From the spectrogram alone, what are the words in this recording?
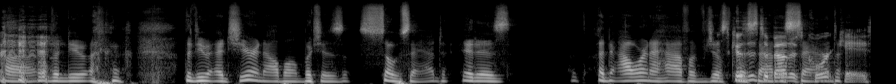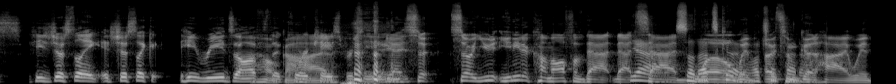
uh, the new the new Ed Sheeran album, which is so sad. It is an hour and a half of Just just because the it's about saddest his court case. He's just like it's just like he reads off Oh, the court case proceedings. yeah so so you you need to come off of that that Yeah, sad so that's low good. with I'll uh, some good out. high with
